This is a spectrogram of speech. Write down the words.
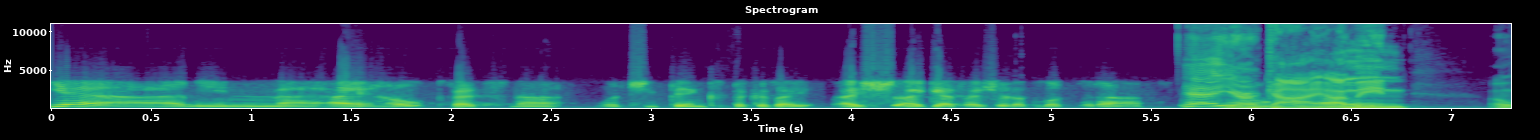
Yeah, I mean, I, I hope that's not what she thinks because I I, sh- I guess I should have looked it up. Yeah, you're a um, guy. I mean, oh,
